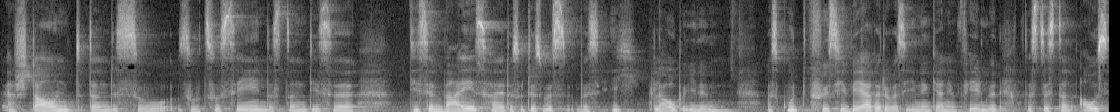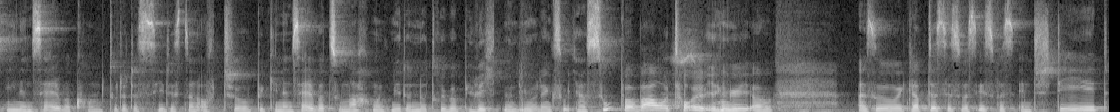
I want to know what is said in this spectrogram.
erstaunt, dann das so, so zu sehen, dass dann diese, diese Weisheit, also das, was, was ich glaube ihnen, was gut für sie wäre oder was ich ihnen gerne empfehlen würde, dass das dann aus ihnen selber kommt oder dass sie das dann oft schon beginnen selber zu machen und mir dann nur darüber berichten und immer denke so, ja super, wow, toll irgendwie. Ähm, also ich glaube, dass das was ist, was entsteht,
